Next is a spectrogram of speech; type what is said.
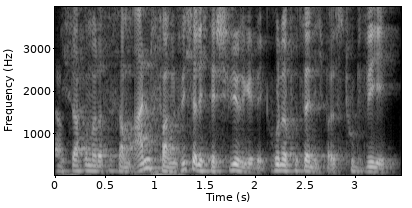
ja. ich sage immer, das ist am Anfang sicherlich der schwierige Weg, hundertprozentig, weil es tut weh.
